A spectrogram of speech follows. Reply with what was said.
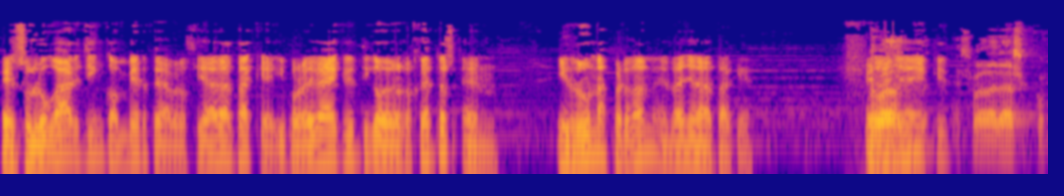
En su lugar, Jin convierte la velocidad de ataque y probabilidad de crítico de los objetos en y runas, perdón, en daño de ataque. El daño de, eso va a dar asco.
